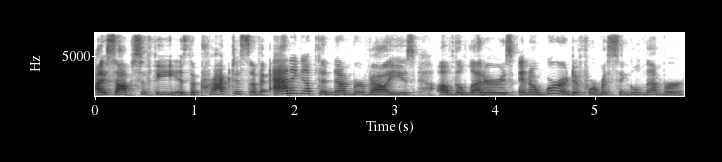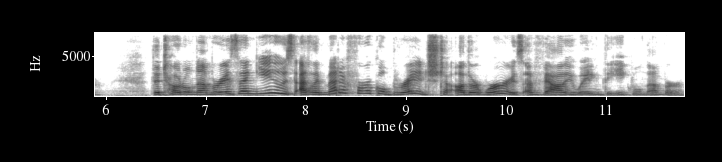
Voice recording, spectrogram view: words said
Isopsephy is the practice of adding up the number values of the letters in a word to form a single number. The total number is then used as a metaphorical bridge to other words evaluating the equal number.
